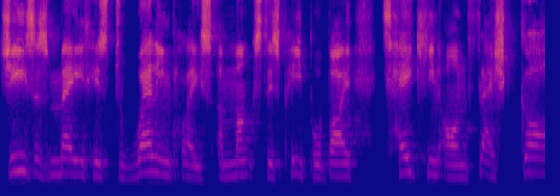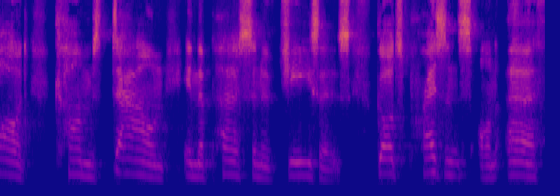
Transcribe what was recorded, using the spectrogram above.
Jesus made his dwelling place amongst his people by taking on flesh. God comes down in the person of Jesus. God's presence on earth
